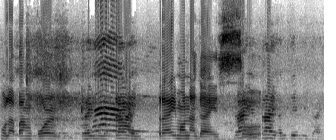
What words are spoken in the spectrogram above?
Wala pang pork. Try mo na, try. Try mo na guys. Try and So try until you die.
